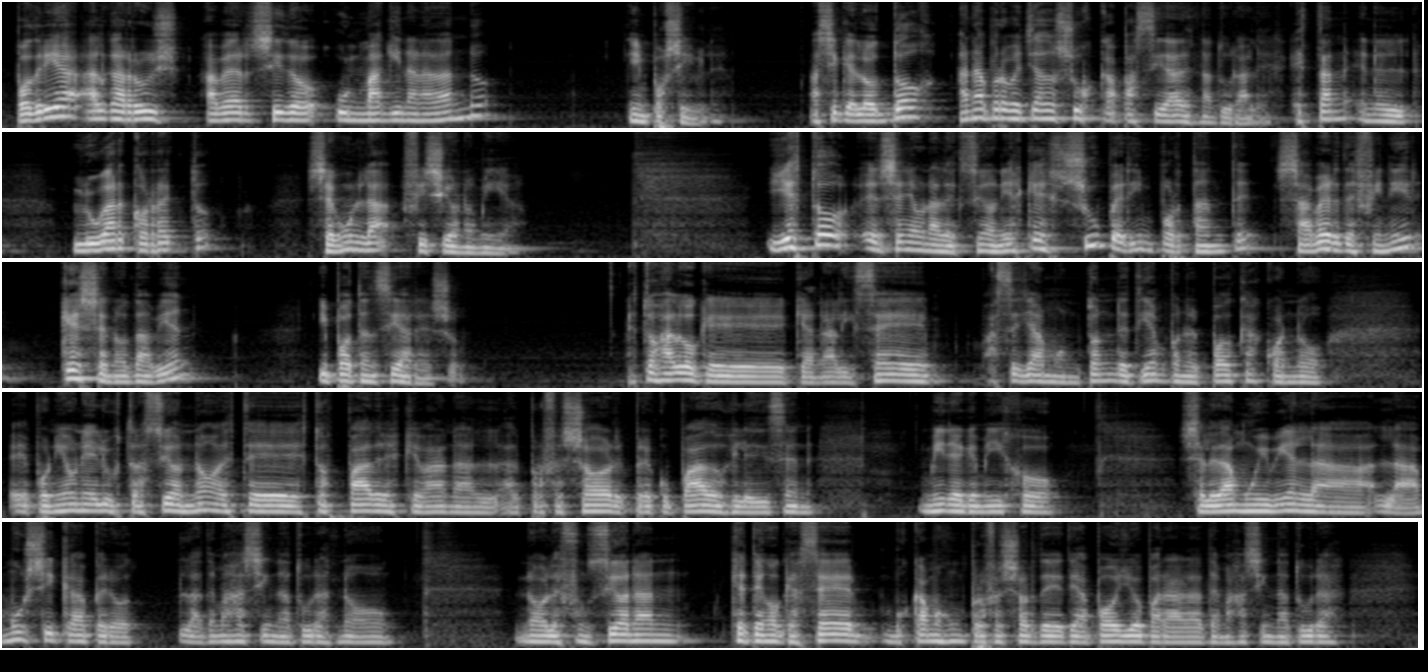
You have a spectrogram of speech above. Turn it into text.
¿Podría Algarrouche haber sido un máquina nadando? Imposible. Así que los dos han aprovechado sus capacidades naturales. Están en el lugar correcto según la fisionomía. Y esto enseña una lección y es que es súper importante saber definir qué se nos da bien y potenciar eso. Esto es algo que, que analicé hace ya un montón de tiempo en el podcast cuando eh, ponía una ilustración, ¿no? Este, estos padres que van al, profesor preocupados y le dicen, mire que mi hijo se le da muy bien la, música, pero las demás asignaturas no, no le funcionan. ¿Qué tengo que hacer? Buscamos un profesor de, apoyo para las demás asignaturas.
